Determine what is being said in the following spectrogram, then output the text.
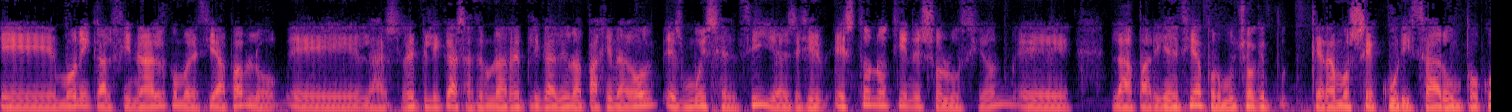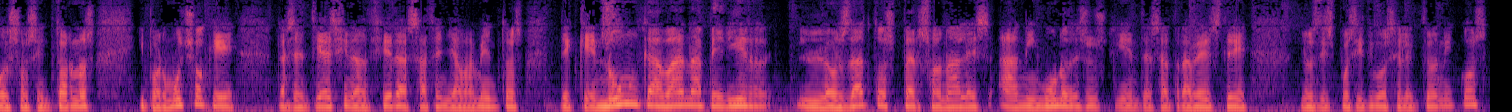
Eh, Mónica, al final, como decía Pablo, eh, las réplicas, hacer una réplica de una página web es muy sencilla. Es decir, esto no tiene solución. Eh, la apariencia, por mucho que queramos securizar un poco esos entornos y por mucho que las entidades financieras hacen llamamientos de que nunca van a pedir los datos personales a ninguno de sus clientes a través de los dispositivos electrónicos,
